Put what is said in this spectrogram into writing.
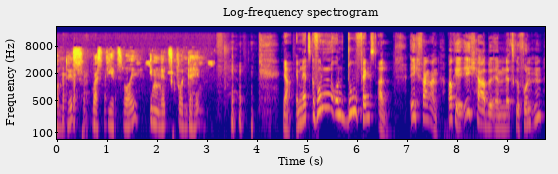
Kommt es, was die zwei im Netz gefunden haben. Ja, im Netz gefunden und du fängst an. Ich fange an. Okay, ich habe im Netz gefunden,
